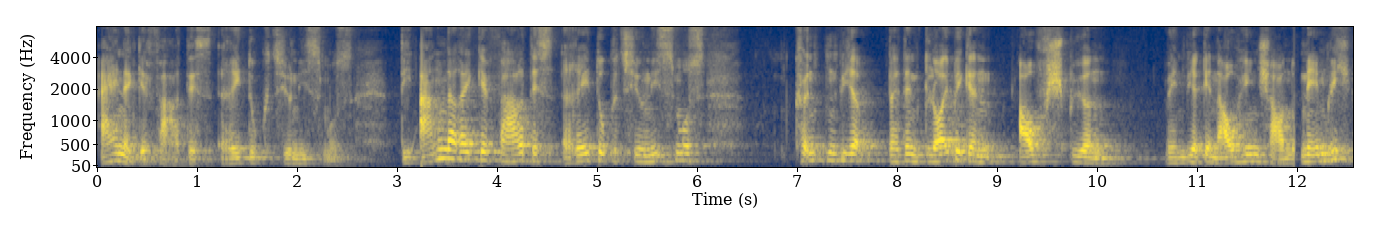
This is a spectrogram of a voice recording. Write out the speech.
Eine Gefahr des Reduktionismus. Die andere Gefahr des Reduktionismus könnten wir bei den Gläubigen aufspüren, wenn wir genau hinschauen. Nämlich,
